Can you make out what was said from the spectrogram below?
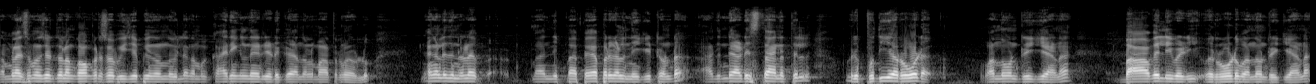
നമ്മളെ സംബന്ധിച്ചിടത്തോളം കോൺഗ്രസോ ബി ജെ പി എന്നൊന്നുമില്ല നമുക്ക് കാര്യങ്ങൾ നേടിയെടുക്കുക എന്നുള്ളത് മാത്രമേ ഉള്ളൂ. ഞങ്ങൾ ഇതിനുള്ള പേപ്പറുകൾ നീക്കിയിട്ടുണ്ട്. അതിന്റെ അടിസ്ഥാനത്തിൽ ഒരു പുതിയ റോഡ് വന്നുകൊണ്ടിരിക്കുകയാണ്. ബാവലി വഴി ഒരു റോഡ് വന്നുകൊണ്ടിരിക്കുകയാണ്.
